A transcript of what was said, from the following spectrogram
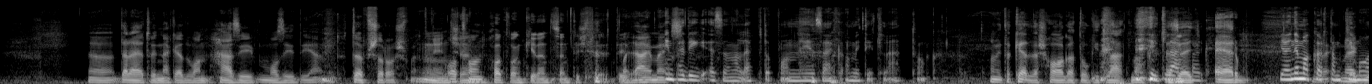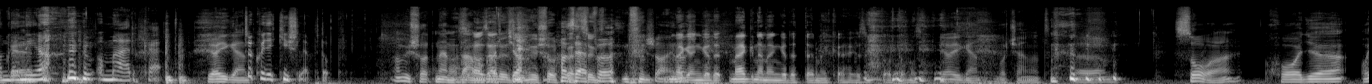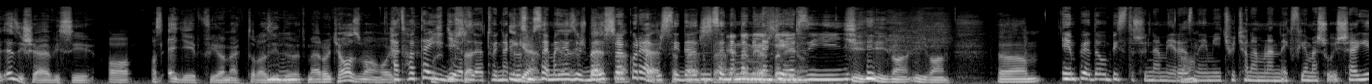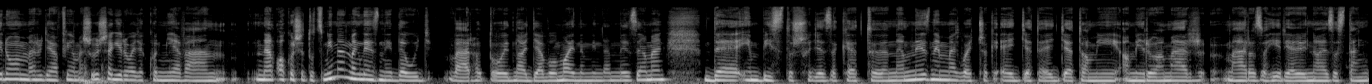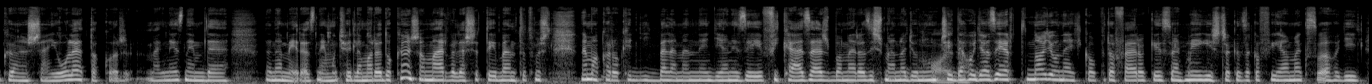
De lehet, hogy neked van házi mozid, ilyen több soros, Nincsen, otthon. 69 centis IMAX. Én pedig ezen a laptopon nézek, amit itt láttok. Amit a kedves hallgatók itt látnak. itt Ez látnak. egy Air... Ja, nem akartam meg, kimondani a, a márkát. Ja, igen. Csak hogy egy kis laptop. A műsort nem az, támogatja. Az előző műsor az Apple, megengedett, meg nem engedett termékkel helyezést tartalmaz. Ja igen, bocsánat. szóval, hogy, hogy ez is elviszi a, az egyéb filmektől az mm-hmm. időt, mert hogyha az van, hogy... Hát ha te így muszáj, érzed, hogy neked igen, az muszáj megnézni, és belőle, akkor elviszi, de szerintem nem mindenki érzi így. így. Így van, így van. Um, Én például biztos, hogy nem érezném ha. így, hogyha nem lennék filmes újságíró, mert ugye ha filmes újságíró vagy, akkor nyilván nem, akkor se tudsz mindent megnézni, de úgy várható, hogy nagyjából majdnem mindent nézel meg, de én biztos, hogy ezeket nem nézném meg, vagy csak egyet-egyet, ami, amiről már, már az a hírjel, hogy na ez aztán különösen jó lett, akkor megnézném, de, de nem érezném, úgyhogy lemaradok. Különösen Marvel esetében, tehát most nem akarok egy, így belemenni egy ilyen izé fikázásba, mert az is már nagyon uncsi, de hogy azért nagyon egy kaptafára készülnek mégiscsak ezek a filmek, szóval, hogy így...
